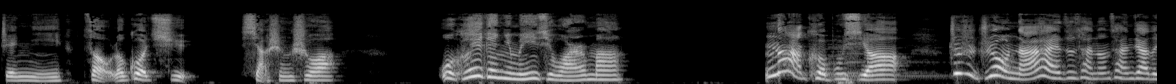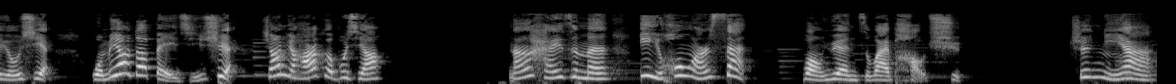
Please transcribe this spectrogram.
珍妮走了过去，小声说：“我可以跟你们一起玩吗？”“那可不行，这是只有男孩子才能参加的游戏。我们要到北极去，小女孩可不行。”男孩子们一哄而散。往院子外跑去，珍妮呀，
